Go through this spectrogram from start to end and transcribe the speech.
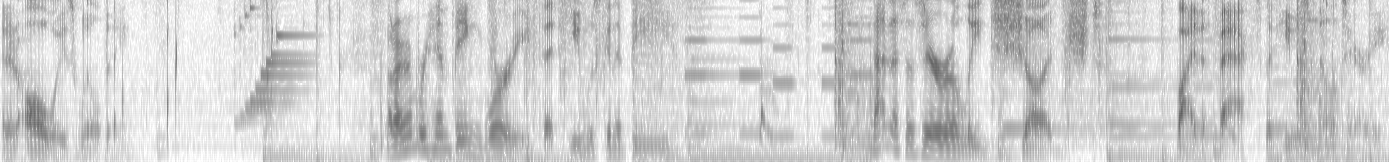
and it always will be. But I remember him being worried that he was going to be not necessarily judged by the fact that he was military.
